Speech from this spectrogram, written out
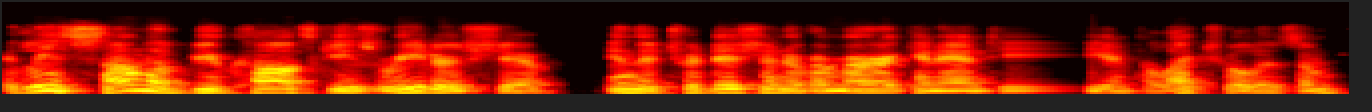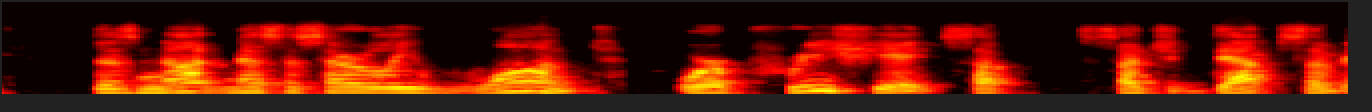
at least some of Bukowski's readership in the tradition of American anti-intellectualism does not necessarily want or appreciate su such depths of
